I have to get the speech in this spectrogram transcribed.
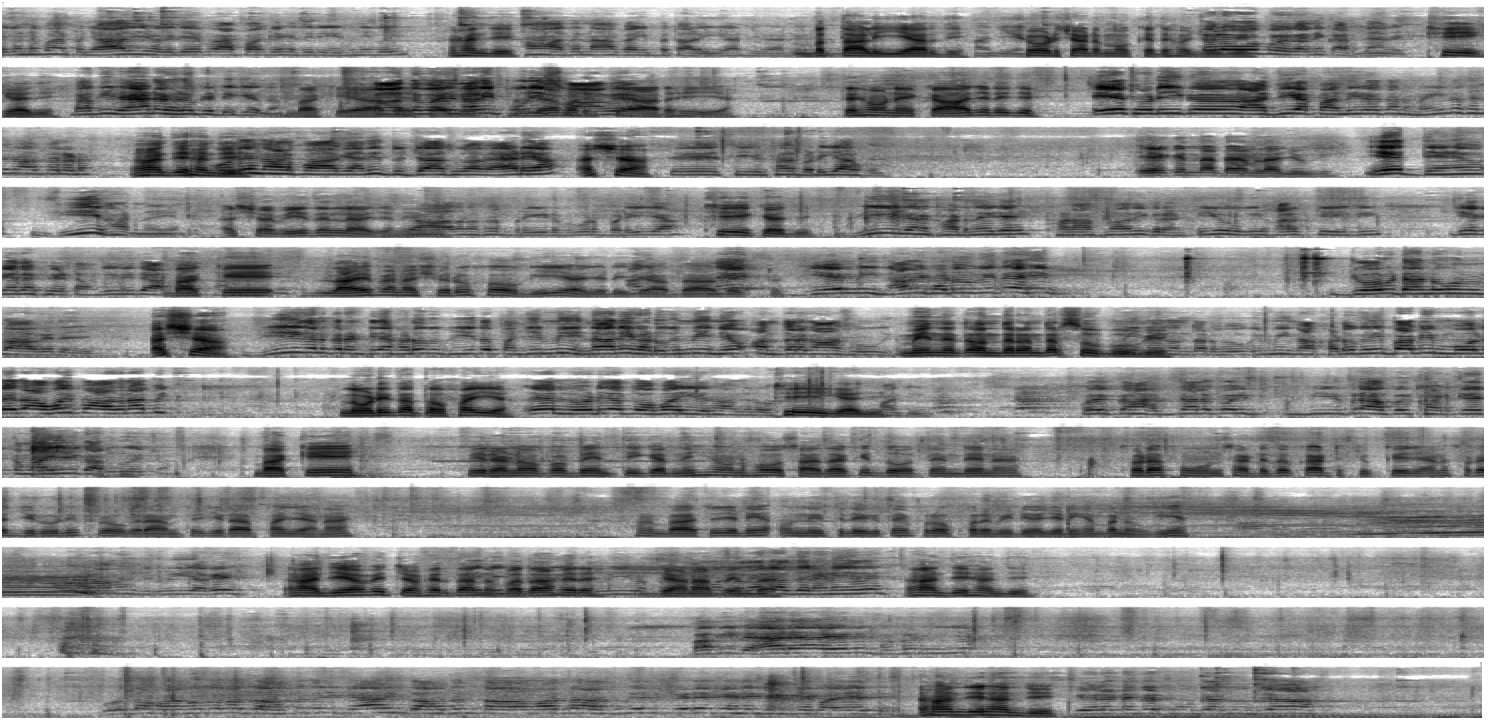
ਲੇਕਿਨ ਭਾਵੇਂ 50 ਦੀ ਵਿਕ ਜੇ ਆਪਾਂ ਕਿਸੇ ਦੀ ਰੀਸ ਨਹੀਂ ਕੋਈ। ਹਾਂਜੀ। ਹਾਂ ਤੇ ਨਾ ਕਹੀਂ 45000 ਦੀ ਵੈਟ। 42000 ਦੀ। ਛੋਟ ਛਾਟ ਮੌਕੇ ਤੇ ਹੋ ਚਲੋ ਜੂਗੀ। ਉਹ ਕੋਈ ਗੱਲ ਨਹੀਂ ਕਰ ਦਿਆਂਗੇ ਠੀਕ ਹੈ ਜੀ। ਬਾਕੀ ਵੈਟ ਲਓ ਕਿੱਡੀ ਕਿਦਾਂ ਬਾਕੀ ਆ ਕੱਦ ਵਜਨ ਵਾਲੀ ਪੂਰੀ ਸਾਫ਼ ਆ। ਤਿਆਰ ਹੋਈ ਆ। ਤੇ ਹੁਣ ਇੱਕ ਆ ਜਿਹੜੀ ਜੇ ਇਹ ਥੋੜੀ ਕੁ ਅੱਜ ਹੀ ਆਪਾਂ ਦੀ ਤੁਹਾਨੂੰ ਮੈਂ ਹੀ ਦੱਸਣ ਨਾਲ ਤੇ ਲੜ ਹਾਂਜੀ ਹਾਂਜੀ। ਉਹਦੇ ਨਾਲ ਪਾ ਕੇ ਆਂਦੀ ਦੂਜਾ ਸੂਆ ਵੈੜ ਆ। ਅੱਛਾ। ਤੇ ਸੀਲ ਸਾਲ ਬੜੀ ਆ ਕੋ ਇਹ ਕਿੰਨਾ ਟਾਈਮ ਲੈ ਜੂਗੀ? ਇਹ ਦਿਨ 20 ਖੜਨੇ ਜੇ ਅੱਛਾ 20 ਦਿਨ ਲੈ ਜਾਣੀ ਯਾਦ ਨਾਲ ਬਰੀਡ ਫਰੂਟ ਬੜੀ ਆ। ਠੀਕ ਹੈ ਜੀ। 20 ਦਿਨ ਖੜਨੇ ਜੇ ਖਾਣਾ ਖਾਣਾ ਦੀ ਗਾਰੰਟੀ ਹੋਊਗੀ ਹਰ ਚੀਜ਼ ਦੀ। ਜੇ ਕਹਿੰਦੇ ਫਿੱਟ ਆਉਂਦੀ ਨਹੀਂ ਤੇ ਆਪਾਂ ਬਾਕੀ ਲਾਈਫ ਪੈਣਾ ਸ਼ੁਰੂ ਹੋ ਗਈ ਆ ਜਿਹੜੀ ਜ਼ਿਆਦਾ ਅਡਿਕਟ ਜੇ ਮਹੀਨਾ ਵੀ ਖੜੂਗੀ ਤੇ ਅਸੀਂ ਜੋ ਵੀ ਡਨ ਉਹਨੂੰ ਲਾ ਕੇ ਦੇ ਅੱਛਾ। 20 ਦਿਨ ਗਾਰੰਟੀ ਦਾ ਖੜੂਗੀ 20 ਤੋਂ 25 ਮਹੀਨਾ ਨਹੀਂ ਖੜੂਗੀ ਮਹੀਨੇ ਅੰਦਰ ਗਾਂ ਸੂਗੀ ਮਹੀਨੇ ਤੋਂ ਅੰਦਰ ਅੰਦਰ ਮਹੀਨੇ ਸੂਪੂਗੀ ਤੋਂ ਅੰਦਰ ਸੂਗੀ ਮਹੀਨਾ ਖੜੂਗੀ ਨਹੀਂ ਬਾਕੀ ਮੋਲੇ ਦਾ ਉਹੀ ਪਾ ਦੇਣਾ ਵੀ ਲੋੜੀ ਦਾ ਤੋਹਫਾ ਹੀ ਆ। ਇਹ ਲੋੜੀ ਦਾ ਤੋਹਫਾ ਹੀ ਹੈ ਸਮਝ ਲਓ। ਠੀਕ ਹੈ ਜੀ। ਹਾਂਜੀ। ਕੋਈ ਚੱਲ ਕੋਈ ਵੀਰ ਭਰਾ ਕੋਈ ਖੜ ਕੇ ਕਮਾਈ ਵੀ ਕਰ ਲੂ ਇਹ ਚੋਂ ਬਾਕੀ ਵੀਰਾਂ ਨੂੰ ਆਪਾਂ ਬੇਨਤੀ ਕਰਨੀ ਸੀ ਹੁਣ ਹੋ ਸਕਦਾ ਕਿ ਦੋ ਤਿੰਨ ਦਿਨ ਥੋੜਾ ਫੋਨ ਸਾਡੇ ਤੋਂ ਘੱਟ ਚੁੱਕੇ ਜਾਣ ਥੋੜਾ ਜ਼ਰੂਰੀ ਪ੍ਰੋਗਰਾਮ ਤੇ ਜਿਹੜਾ ਆਪਾਂ ਜਾਣਾ। ਹੁਣ ਬਾਅਦ ਚ ਜਿਹੜੀਆਂ 19 ਤਰੀਕ ਤੋਂ ਪ੍ਰੋਪਰ ਵੀਡੀਓ ਜਿਹੜੀਆਂ ਬਣੂਗੀਆਂ। ਆ ਹਾਂਜੀ ਉਹ ਵਿੱਚੋਂ ਫਿਰ ਤੁਹਾਨੂੰ ਪਤਾ ਫਿਰ ਜਾਣਾ ਪੈਂਦਾ। ਹਾਂਜੀ ਹਾਂਜੀ। ਬਾਕੀ ਵੈੜ ਆ ਇਹ ਨਹੀਂ ਬੁੱਢੜ ਨਹੀਂ ਆ ਉਹ ਤਾਂ ਮਾਨੂੰ ਕਹਿੰਦਾ ਦੱਸ ਤੇ ਕਿਹਾ ਸੀ ਦੱਸ ਦਿਨ ਤਾਂ ਵਾ ਦੱਸਦੇ ਵੀ ਕਿਹੜੇ ਕਿਸੇ ਨੇ ਗੰਗੇ ਪਾਏ ਤੇ ਹਾਂਜੀ ਹਾਂਜੀ। ਕਿਹੜੇ ਡੰਗਰ ਸੁੰਦਿਆ ਸੁੰਦਿਆ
